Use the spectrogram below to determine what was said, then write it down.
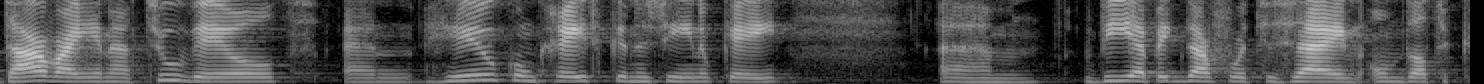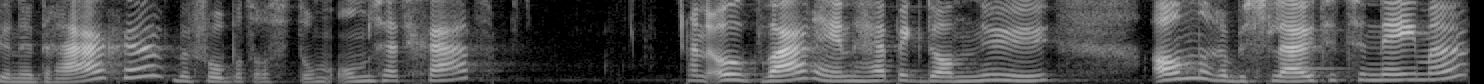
daar waar je naartoe wilt en heel concreet kunnen zien, oké, wie heb ik daarvoor te zijn om dat te kunnen dragen? Bijvoorbeeld als het om omzet gaat. En ook waarin heb ik dan nu andere besluiten te nemen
